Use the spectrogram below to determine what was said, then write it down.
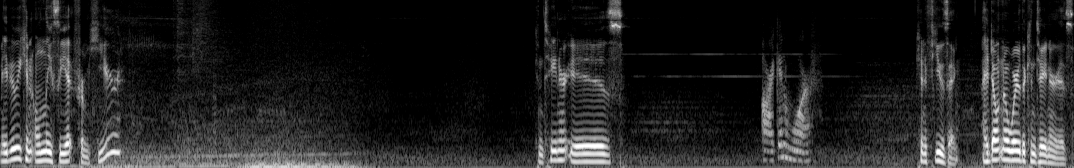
Maybe we can only see it from here? Container is Argon Wharf. confusing. I don't know where the container is.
